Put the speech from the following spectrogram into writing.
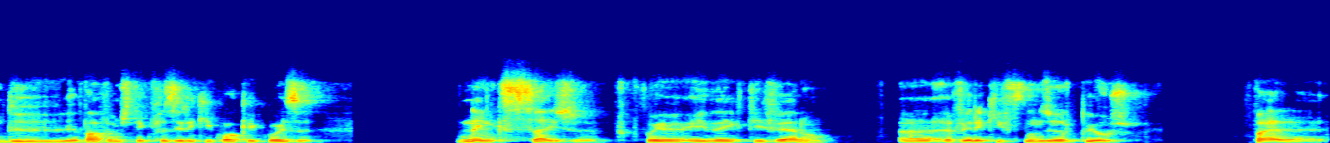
de epá, vamos ter que fazer aqui qualquer coisa, nem que seja, porque foi a ideia que tiveram, uh, haver aqui fundos europeus para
